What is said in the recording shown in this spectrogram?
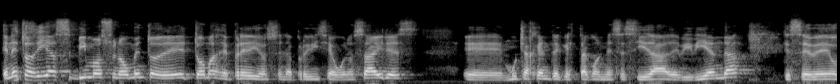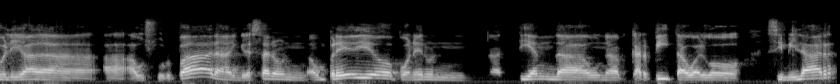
en estos días vimos un aumento de tomas de predios en la provincia de Buenos Aires. Eh, mucha gente que está con necesidad de vivienda, que se ve obligada a, usurpar, a ingresar a un, predio, poner una tienda, una carpita o algo similar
